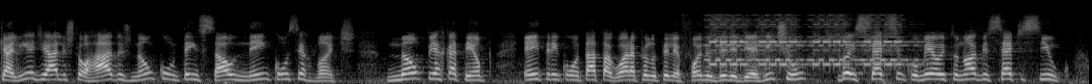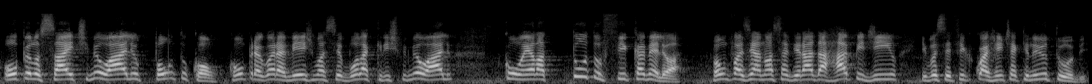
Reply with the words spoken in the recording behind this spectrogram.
que a linha de alhos torrados não contém sal nem conservantes. Não perca tempo. Entre em contato agora pelo telefone DDD 21 2756 8975 ou pelo site meualho.com. Compre agora mesmo a cebola crisp Meu Alho. Com ela tudo fica melhor. Vamos fazer a nossa virada rapidinho e você fica com a gente aqui no YouTube.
